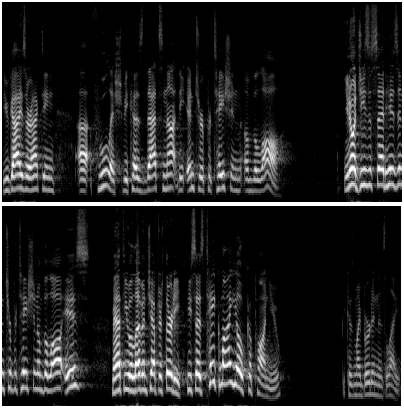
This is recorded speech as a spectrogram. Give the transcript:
You guys are acting uh, foolish because that's not the interpretation of the law. You know what Jesus said his interpretation of the law is? Matthew 11, chapter 30. He says, Take my yoke upon you because my burden is light.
